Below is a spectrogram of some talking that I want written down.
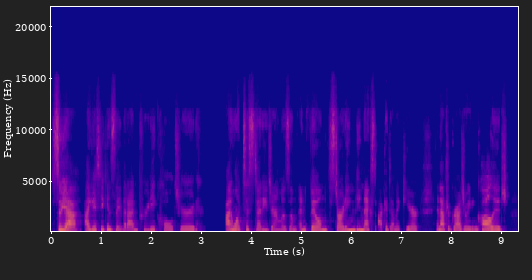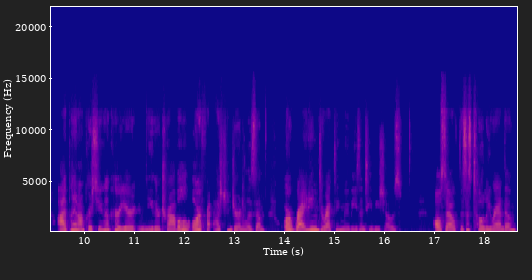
So, yeah, I guess you can say that I'm pretty cultured I want to study journalism and film starting the next academic year, and after graduating college, I plan on pursuing a career in either travel or fashion journalism or writing, directing movies and TV shows. Also, this is totally random,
